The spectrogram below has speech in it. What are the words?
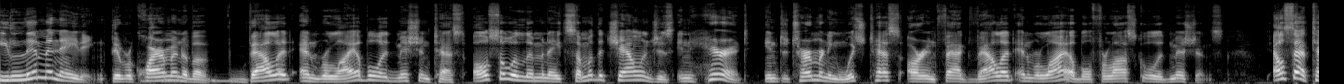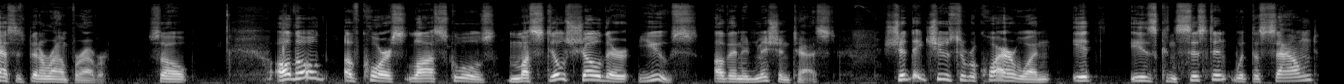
Eliminating the requirement of a valid and reliable admission test also eliminates some of the challenges inherent in determining which tests are in fact valid and reliable for law school admissions. LSAT test has been around forever. So, although, of course, law schools must still show their use of an admission test, should they choose to require one, it is consistent with the sound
